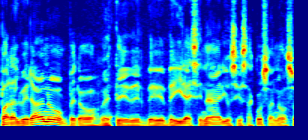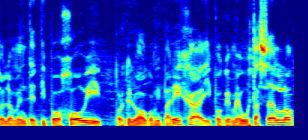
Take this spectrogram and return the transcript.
para el verano, pero este, de, ir a escenarios y esas cosas, no, solamente tipo hobby, porque lo hago con mi pareja y porque me gusta hacerlo,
